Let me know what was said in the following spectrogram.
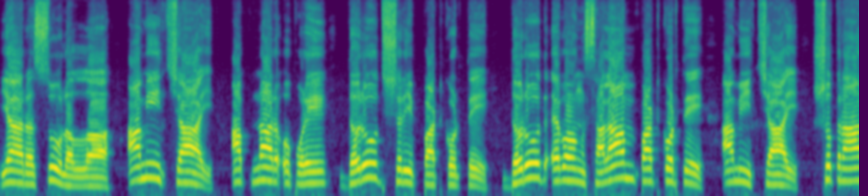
ইয়া রাসূল আল্লাহ আমি চাই আপনার ওপরে দরুদ শরীফ পাঠ করতে, দরুদ এবং সালাম পাঠ করতে আমি চাই। সুতরাং,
